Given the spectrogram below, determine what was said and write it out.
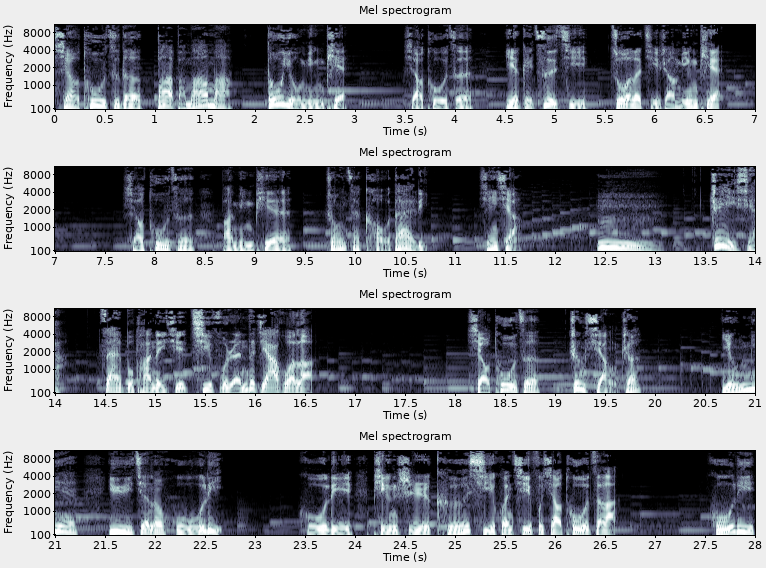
小兔子的爸爸妈妈都有名片，小兔子也给自己做了几张名片。小兔子把名片装在口袋里，心想：“嗯，这下再不怕那些欺负人的家伙了。”小兔子正想着，迎面遇见了狐狸。狐狸平时可喜欢欺负小兔子了。狐狸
